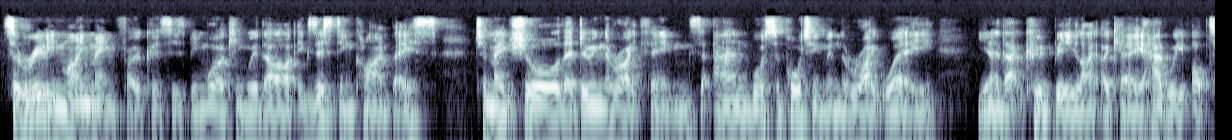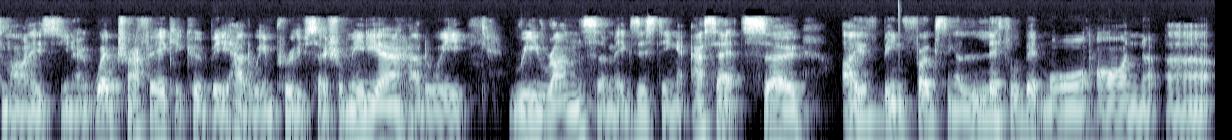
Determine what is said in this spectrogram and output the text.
So really, my main focus has been working with our existing client base to make sure they're doing the right things and we're supporting them in the right way. You know that could be like okay how do we optimize you know web traffic? It could be how do we improve social media? How do we rerun some existing assets? So i've been focusing a little bit more on uh,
